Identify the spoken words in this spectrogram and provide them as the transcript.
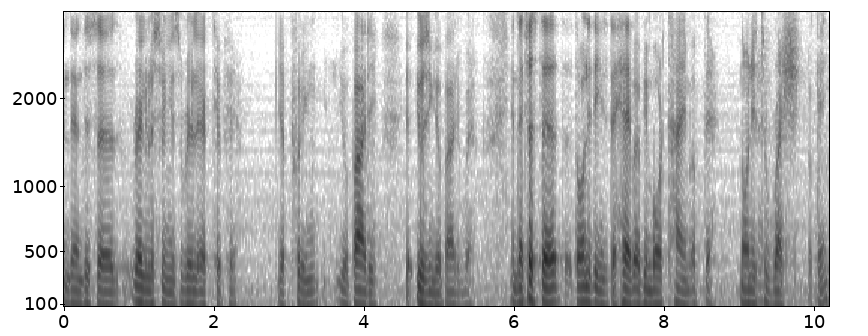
And then this uh, regular swing is really active here. You're putting your body, you're using your body well. And then just the, the only thing is to have a bit more time up there. No need to rush, okay?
